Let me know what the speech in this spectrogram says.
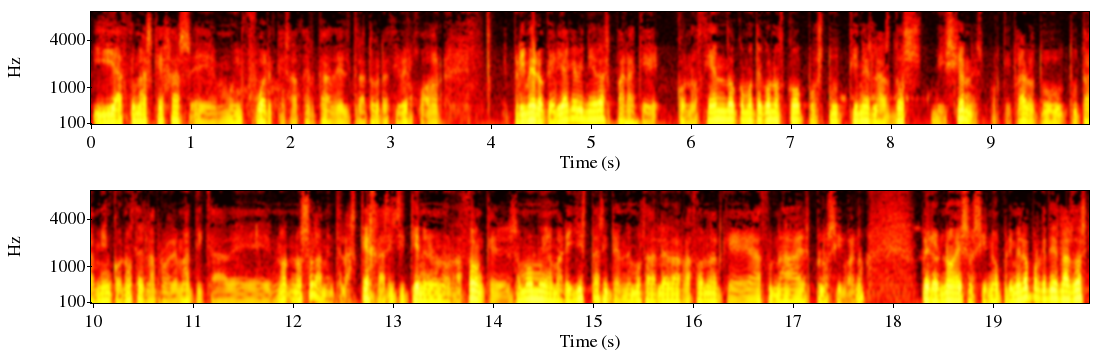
Y hace unas quejas eh, muy fuertes acerca del trato que recibe el jugador. Primero, quería que vinieras para que, conociendo como te conozco, pues tú tienes las dos visiones, porque claro, tú, tú también conoces la problemática de no, no solamente las quejas y si tienen o no razón, que somos muy amarillistas y tendemos a darle la razón al que hace una explosiva, ¿no? Pero no eso, sino primero porque tienes las dos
